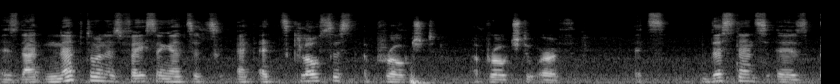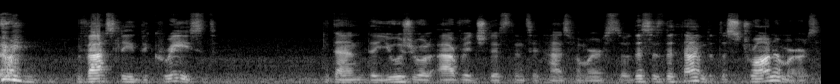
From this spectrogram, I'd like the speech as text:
is that Neptune is facing at its at its closest approached approach to Earth. Its distance is vastly decreased than the usual average distance it has from Earth. So this is the time that astronomers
